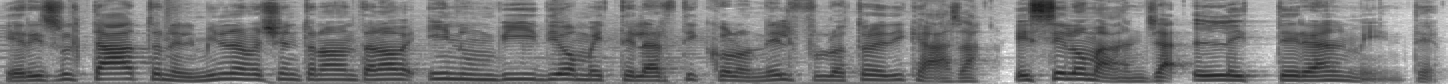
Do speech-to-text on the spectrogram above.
Il risultato nel 1999 in un video mette l'articolo nel frullatore di casa e se lo mangia letteralmente.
